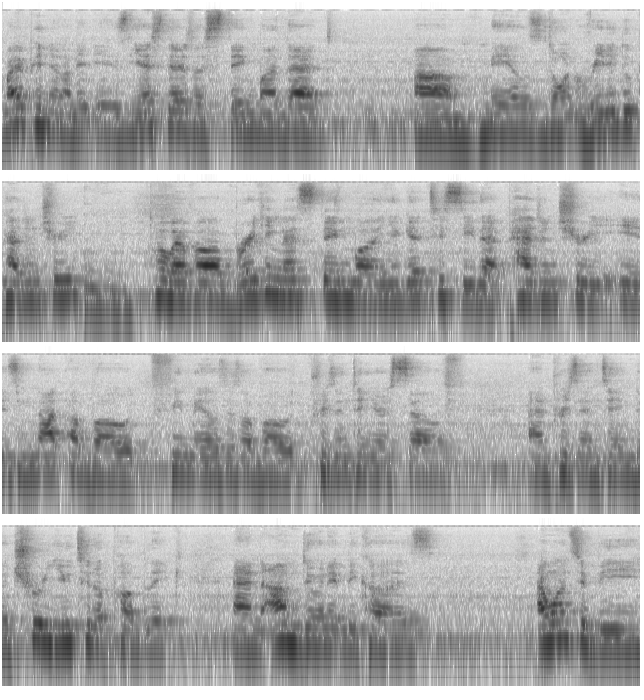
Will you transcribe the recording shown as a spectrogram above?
my opinion on it is yes, there's a stigma that um, males don't really do pageantry. Mm-hmm. However, breaking that stigma, you get to see that pageantry is not about females, it's about presenting yourself and presenting the true you to the public. And I'm doing it because I want to be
